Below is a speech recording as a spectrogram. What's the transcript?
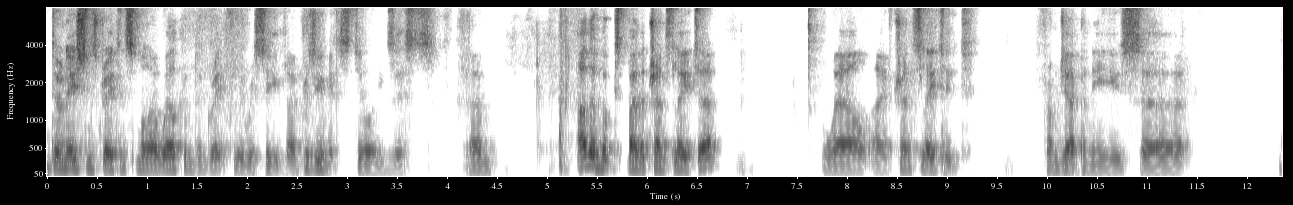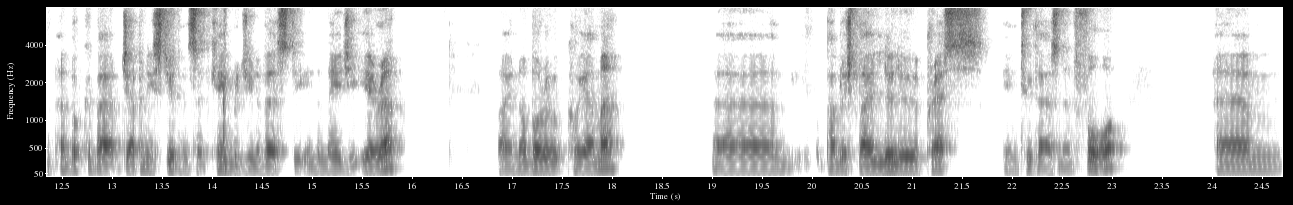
Donations, great and small, are welcomed and gratefully received. I presume it still exists. Um, other books by the translator, well, I've translated from Japanese uh, a book about Japanese students at Cambridge University in the Meiji era by Noboru Koyama, um, published by Lulu Press in 2004. Um,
